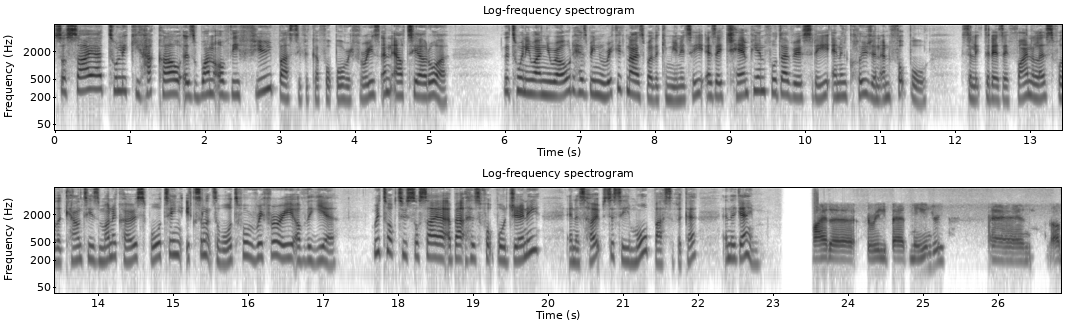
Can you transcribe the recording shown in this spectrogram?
Sosaya Tuliki Hakau is one of the few Pasifika football referees in Aotearoa. The 21 year old has been recognised by the community as a champion for diversity and inclusion in football, selected as a finalist for the Counties Manukau Sporting Excellence Awards for Referee of the Year. We talked to Sosaya about his football journey and his hopes to see more Pasifika in the game. I had a, a really bad knee injury, and uh,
